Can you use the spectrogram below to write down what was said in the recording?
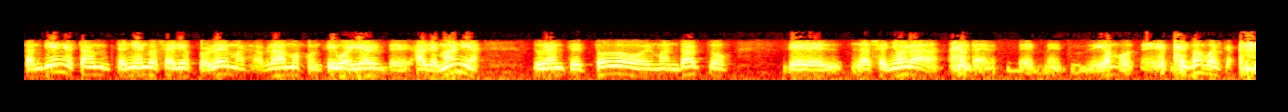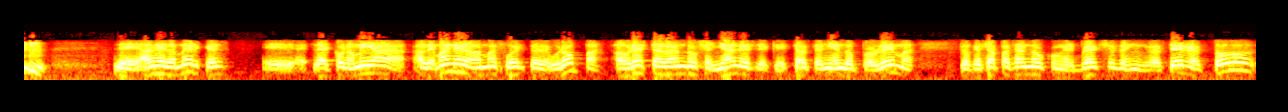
también están teniendo serios problemas. Hablábamos contigo ayer de Alemania durante todo el mandato de la señora, digamos, perdón, de Angela Merkel, eh, la economía alemana era la más fuerte de Europa. Ahora está dando señales de que está teniendo problemas. Lo que está pasando con el Brexit en Inglaterra, todo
